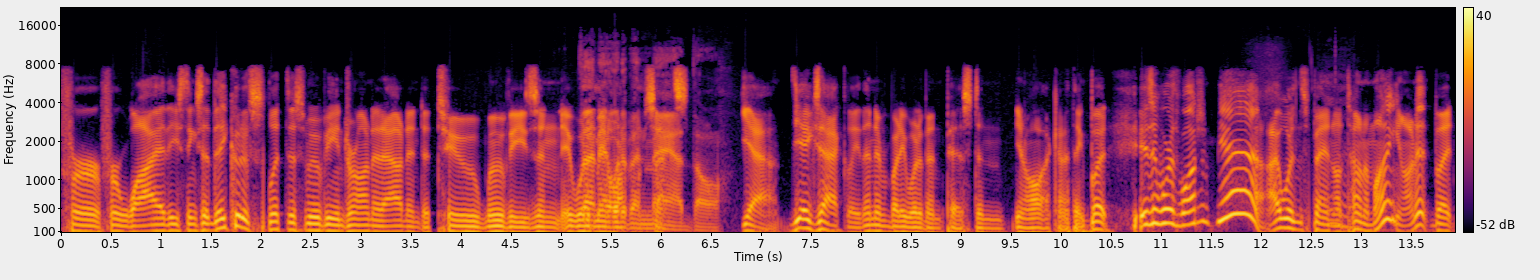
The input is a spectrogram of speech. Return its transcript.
for for why these things. They could have split this movie and drawn it out into two movies, and it would have made it a would lot have been more mad though. Yeah, yeah, exactly. Then everybody would have been pissed and you know all that kind of thing. But is it worth watching? Yeah, I wouldn't spend a ton of money on it, but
